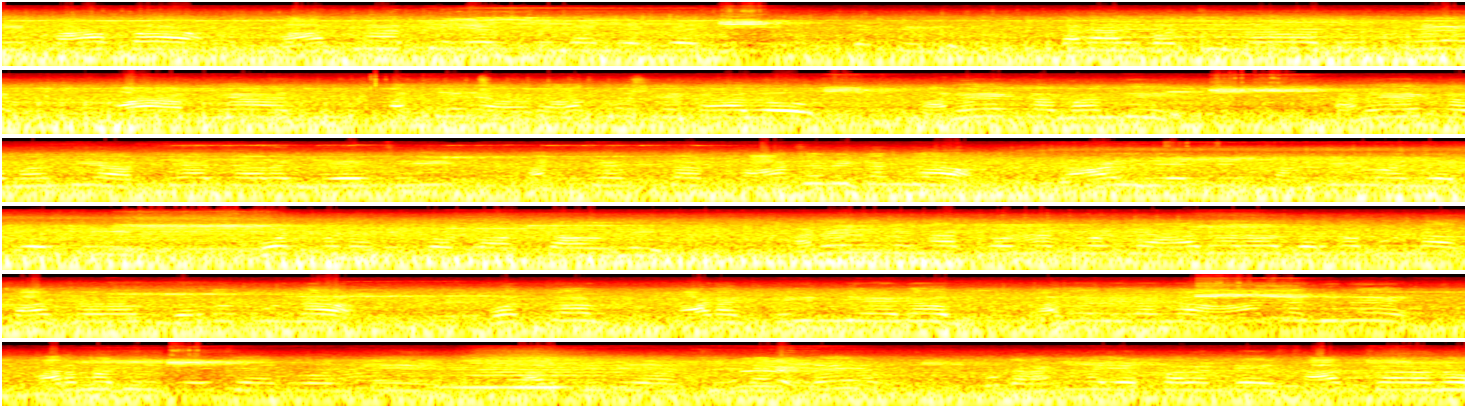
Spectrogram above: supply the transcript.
ఈ పాప ఆత్మహత్య చేసుకుందని చెప్పేసి చెప్పి తనకు వచ్చిన తర్వాత చూస్తే ఆ అత్యా హత్య ఆత్మహత్య కాదు. అనేక మంది అనేక మంది అత్యాచారం చేసి అత్యంత ప్రాథమికంగా దాడి చేసి కంపెనీ అని చెప్పేసి పోస్ట్మార్టం రిపోర్ట్లో వస్తూ ఉంది. అదేవిధంగా అక్కడ ఉన్నటువంటి ఆధారాలు దొరకకుండా సాక్ష్యాలు దొరకకుండా మొత్తం ఆడ క్లీన్ చేయడం అదేవిధంగా ఆటదినే మరమ్మతులు చేసేటువంటి పరిస్థితి వచ్చిందంటే ఒక రకంగా చెప్పాలంటే సాక్ష్యాలను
